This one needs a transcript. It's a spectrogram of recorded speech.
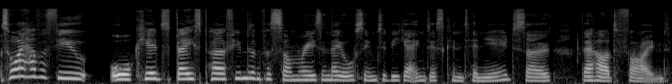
So I have a few orchid based perfumes and for some reason they all seem to be getting discontinued, so they're hard to find.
